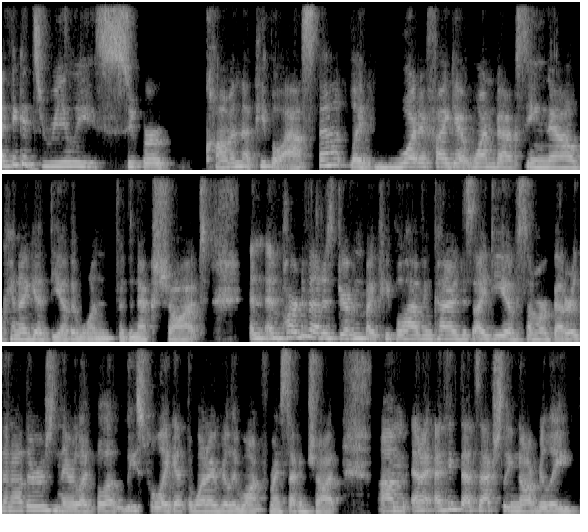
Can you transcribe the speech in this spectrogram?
I think it's really super common that people ask that like what if i get one vaccine now? Can i get the other one for the next shot? And and part of that is driven by people having kind of this idea of some are better than others and they're like well at least will i get the one i really want for my second shot. Um, and I, I think that's actually not really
